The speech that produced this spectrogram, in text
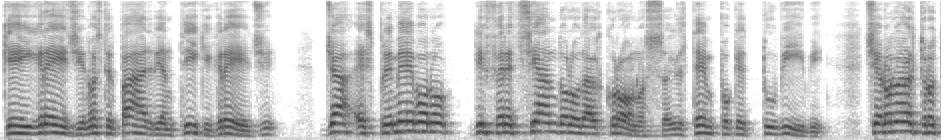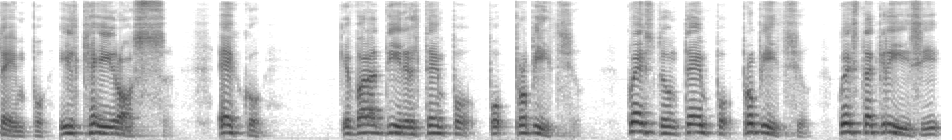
che i greci, i nostri padri antichi greci, già esprimevano differenziandolo dal Cronos, il tempo che tu vivi. C'era un altro tempo, il Kairos. Ecco, che vale a dire il tempo po- propizio. Questo è un tempo propizio. Questa crisi,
